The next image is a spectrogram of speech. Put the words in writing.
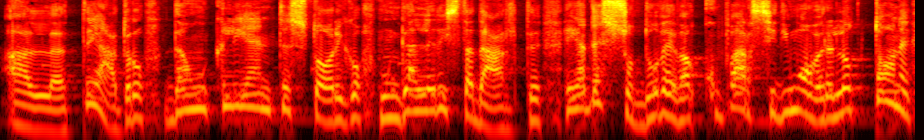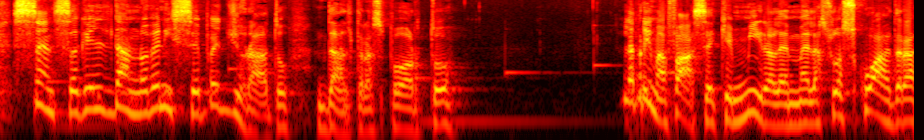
al teatro da un cliente storico, un gallerista d'arte, e adesso doveva occuparsi di muovere l'ottone senza che il danno venisse peggiorato dal trasporto. La prima fase che Miralem e la sua squadra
